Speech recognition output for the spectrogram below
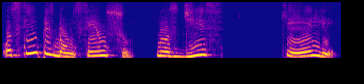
O simples bom senso nos diz que Ele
